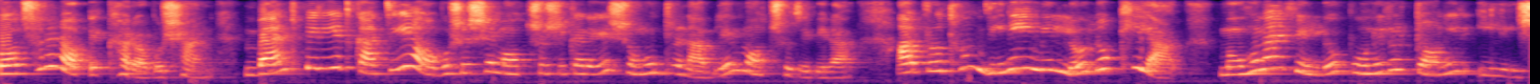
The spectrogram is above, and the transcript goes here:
বছরের অপেক্ষার অবসান। ব্যান্ড পিরিয়ড কাটিয়ে অবশেষে মৎস্য শিকারে সমুদ্রে নামলেন মৎস্যজীবীরা। আর প্রথম দিনেই মিলল লক্ষ্মী লাভ মোহনায় ফিরল পনেরো টনের ইলিশ।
